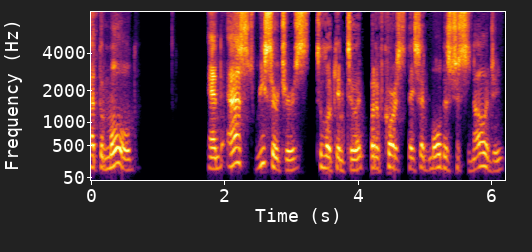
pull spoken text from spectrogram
at the mold and asked researchers to look into it. But of course, they said mold is just an allergy.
